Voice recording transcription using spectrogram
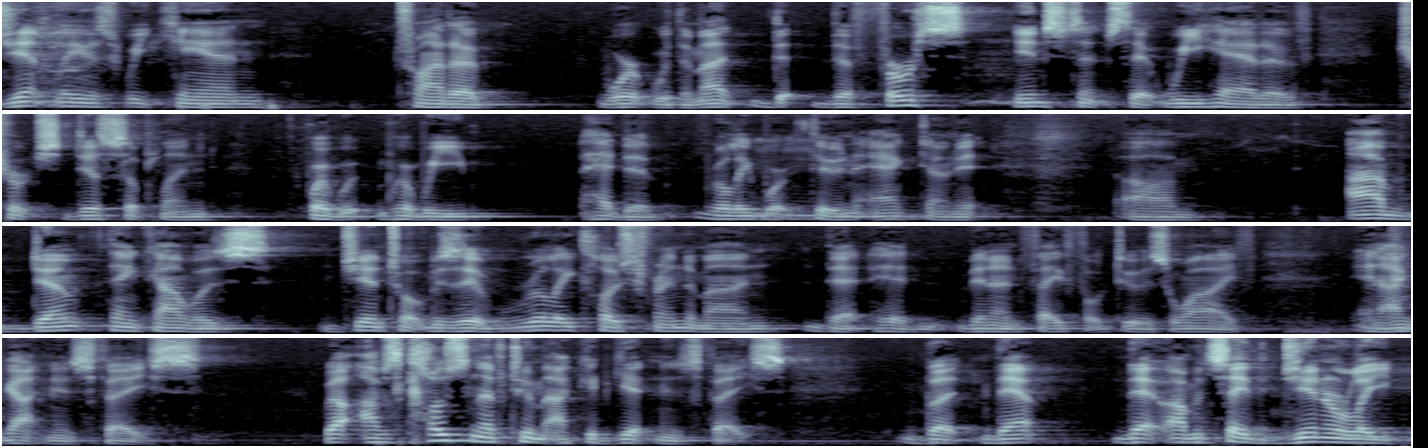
gently as we can, try to work with them. I, the, the first instance that we had of church discipline where we, where we had to really work mm-hmm. through and act on it. Um, I don't think I was gentle. It was a really close friend of mine that had been unfaithful to his wife, and I got in his face. Well, I was close enough to him I could get in his face, but that that I would say that generally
